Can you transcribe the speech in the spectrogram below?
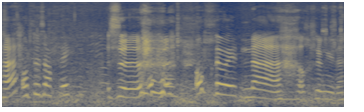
ха орлусарфик с орлуит на орлунгила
